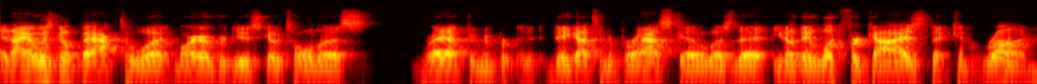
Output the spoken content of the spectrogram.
and I always go back to what Mario Verduzco told us right after they got to Nebraska was that you know they look for guys that can run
